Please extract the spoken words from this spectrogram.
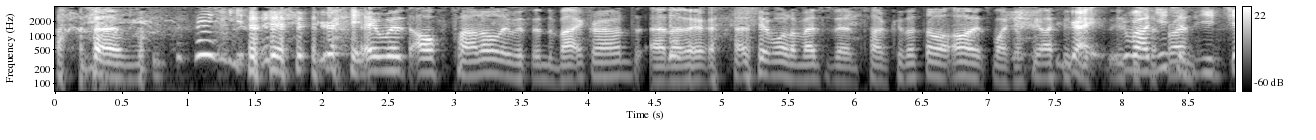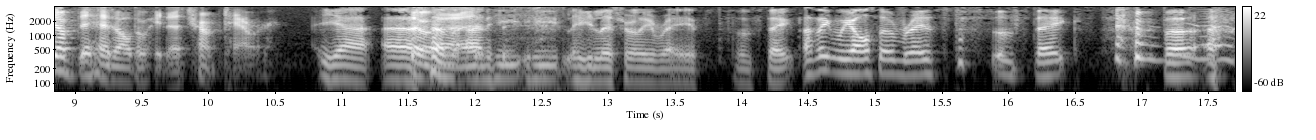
um, it was off panel. It was in the background, and I, I didn't want to mention it at the time because I thought, oh, it's Michael Skype. Right. just- Well, you friend. just you jumped ahead all the way to Trump Tower. yeah. Um, So, uh, and he, he he literally raised some stakes. I think we also raised some stakes, but Yeah,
